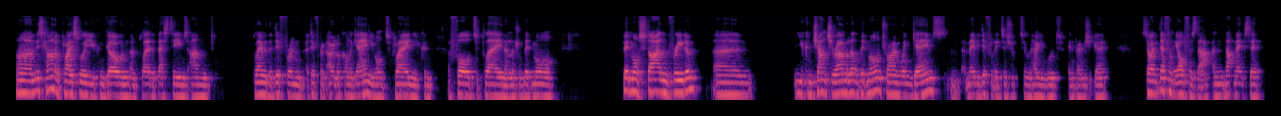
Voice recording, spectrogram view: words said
um, it's kind of a place where you can go and, and play the best teams and play with a different a different outlook on the game. You want to play, and you can afford to play in a little bit more bit more style and freedom. Um, you can chance your arm a little bit more and try and win games, maybe differently to, to how you would in a Premiership game. So it definitely offers that, and that makes it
